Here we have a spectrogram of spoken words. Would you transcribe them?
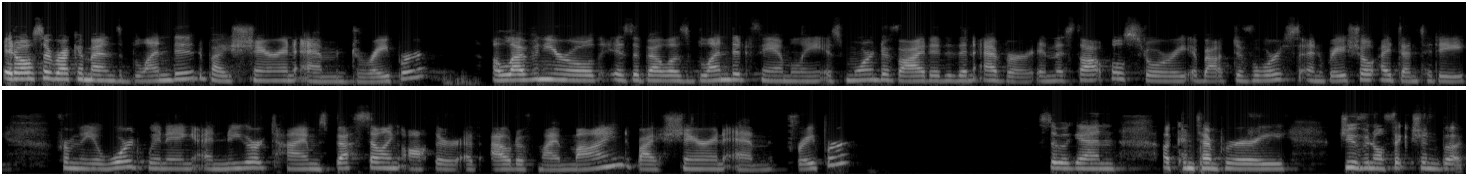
It also recommends Blended by Sharon M. Draper. 11 year old Isabella's blended family is more divided than ever in this thoughtful story about divorce and racial identity from the award winning and New York Times bestselling author of Out of My Mind by Sharon M. Draper. So, again, a contemporary juvenile fiction book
